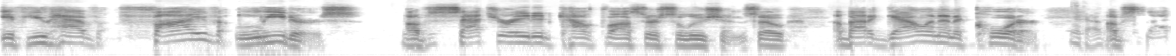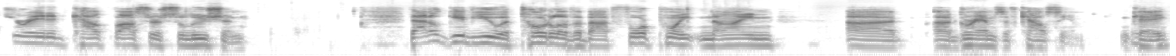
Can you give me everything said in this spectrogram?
If you have five liters of saturated Kalkwasser solution. So about a gallon and a quarter Okay. of saturated Kalkwasser solution. That'll give you a total of about 4.9 uh, uh, grams of calcium. Okay.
